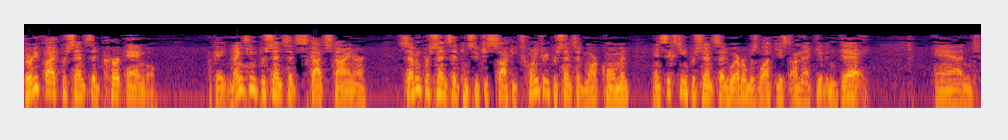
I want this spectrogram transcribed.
35% said Kurt Angle. Okay, 19% said Scott Steiner. 7% said Kensuke Sasaki. 23% said Mark Coleman. And 16% said whoever was luckiest on that given day. And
